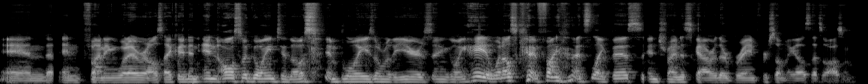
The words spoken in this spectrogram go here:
and uh, and finding whatever else I could, and, and also going to those employees over the years and going, hey, what else can I find that's like this, and trying to scour their brain for something else that's awesome.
